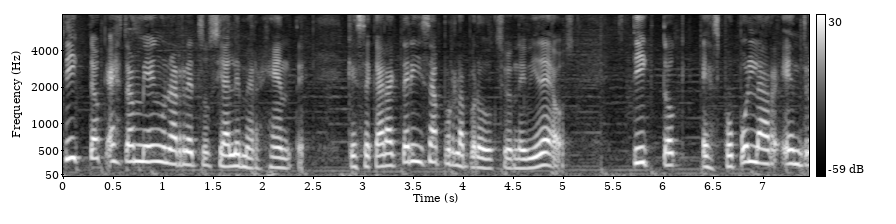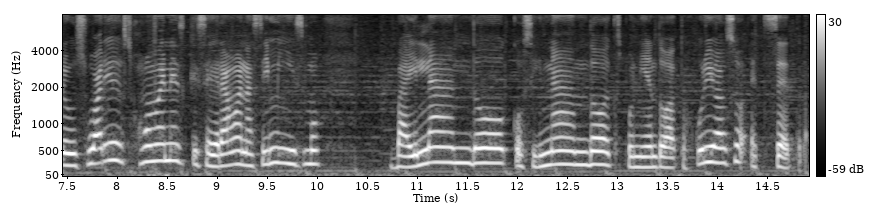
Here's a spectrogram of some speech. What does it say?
TikTok es también una red social emergente que se caracteriza por la producción de videos. TikTok es popular entre usuarios jóvenes que se graban a sí mismos bailando, cocinando, exponiendo datos curiosos, etc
